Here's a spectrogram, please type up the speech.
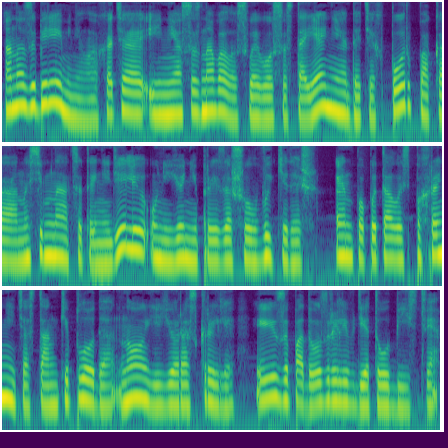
Она забеременела, хотя и не осознавала своего состояния до тех пор, пока на 17-й неделе у нее не произошел выкидыш. Энн попыталась похоронить останки плода, но ее раскрыли и заподозрили в детоубийстве.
